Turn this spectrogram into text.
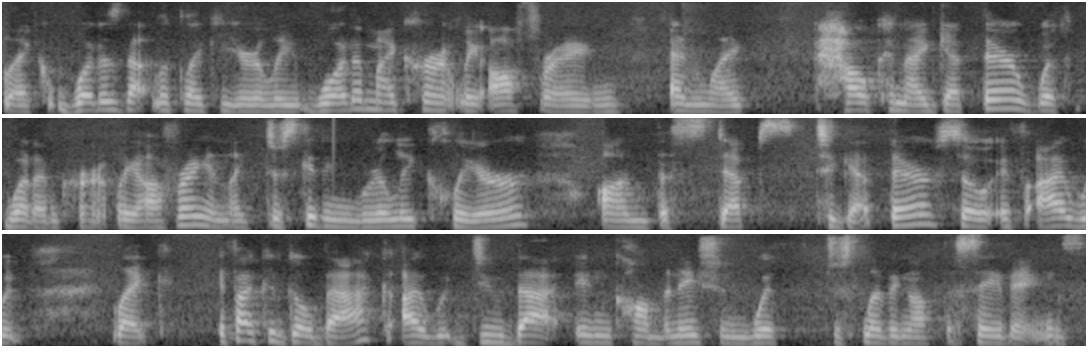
like what does that look like yearly? What am i currently offering? And like how can i get there with what i'm currently offering? And like just getting really clear on the steps to get there. So if i would like if I could go back, I would do that in combination with just living off the savings.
